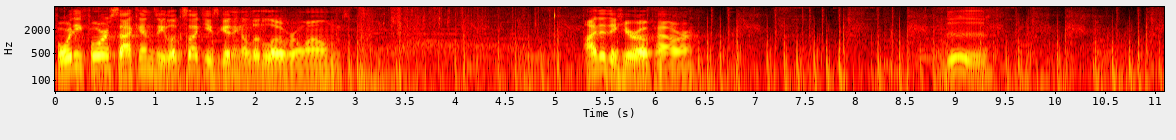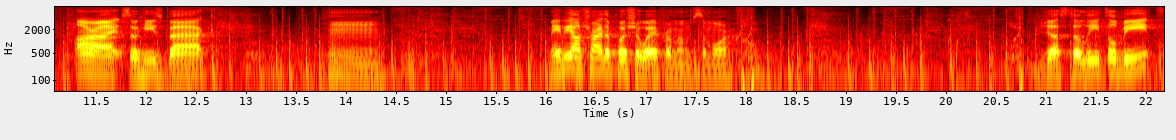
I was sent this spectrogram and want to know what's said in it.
44 seconds. He looks like he's getting a little overwhelmed. I did a hero power. Alright, so he's back. Hmm. Maybe I'll try to push away from him some more. Just a little beat.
